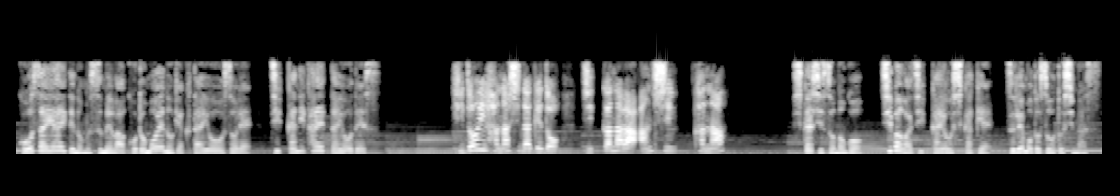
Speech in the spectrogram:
交際相手の娘は子供への虐待を恐れ、実家に帰ったようです。ひどい話だけど、実家なら安心、かな？しかしその後、千葉は実家へ押しかけ、連れ戻そうとします。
